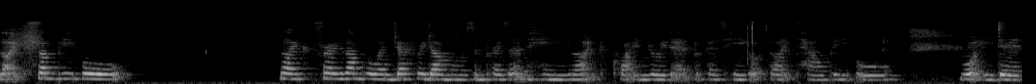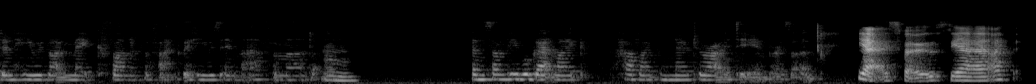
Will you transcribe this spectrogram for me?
like some people, like for example, when Jeffrey Dahmer was in prison, he like quite enjoyed it because he got to like tell people what he did, and he would like make fun of the fact that he was in there for murder. mm. And some people get like have like notoriety in prison. yeah, I suppose. Yeah, I. Th-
